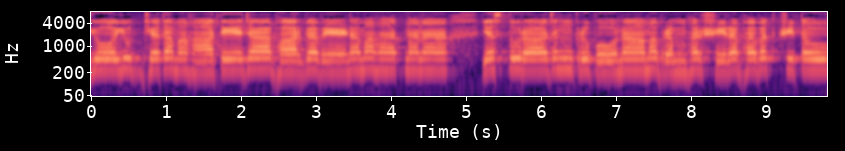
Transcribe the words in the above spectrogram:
यो युध्यत महातेजा भार्गवेण महात्मना। यस्तु राजन्कृपो नाम ब्रह्मर्षिरभवत्क्षितौ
